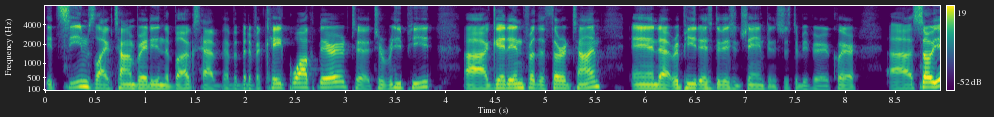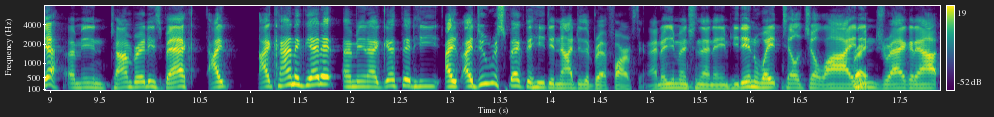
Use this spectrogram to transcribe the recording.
it, seems like Tom Brady and the Bucs have, have a bit of a cakewalk there to to repeat, uh, get in for the third time, and uh, repeat as division champions. Just to be very clear. Uh, so yeah, I mean, Tom Brady's back. I I kind of get it. I mean, I get that he, I, I do respect that he did not do the Brett Favre thing. I know you mentioned that name. He didn't wait till July, right. didn't drag it out.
